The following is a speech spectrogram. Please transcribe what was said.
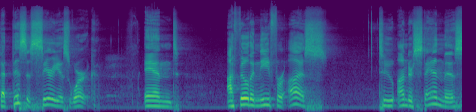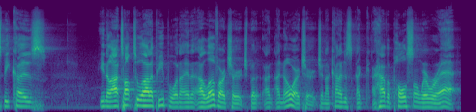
that this is serious work. And I feel the need for us to understand this because, you know, I talk to a lot of people and I, and I love our church, but I, I know our church and I kind of just I, I, have a pulse on where we're at.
